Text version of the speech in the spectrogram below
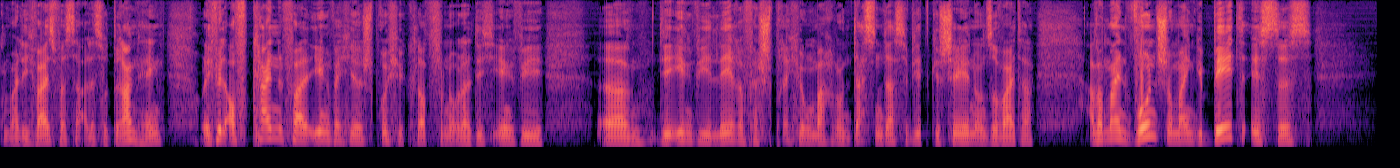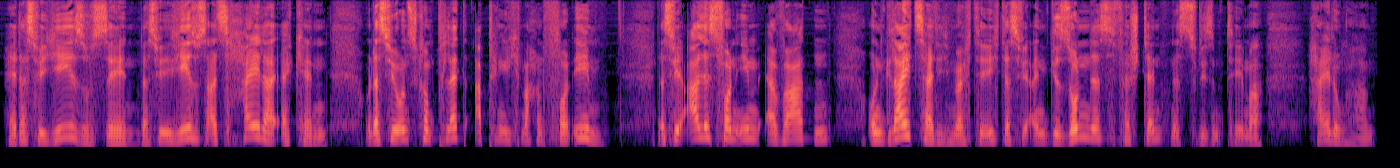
weil ich weiß, was da alles so dranhängt. Und ich will auf keinen Fall irgendwelche Sprüche klopfen oder dich irgendwie, ähm, dir irgendwie leere Versprechungen machen und das und das wird geschehen und so weiter. Aber mein Wunsch und mein Gebet ist es, Herr, dass wir Jesus sehen, dass wir Jesus als Heiler erkennen und dass wir uns komplett abhängig machen von ihm, dass wir alles von ihm erwarten und gleichzeitig möchte ich, dass wir ein gesundes Verständnis zu diesem Thema Heilung haben.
